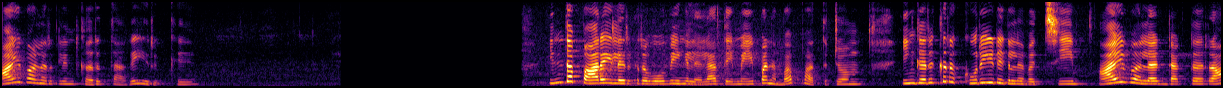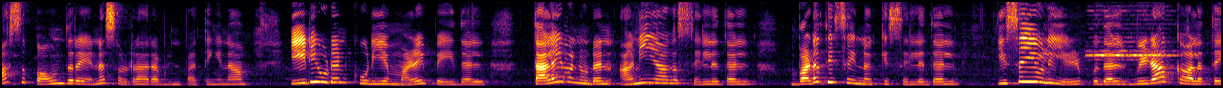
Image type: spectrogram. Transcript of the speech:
ஆய்வாளர்களின் கருத்தாக இருக்குது இந்த பாறையில் இருக்கிற ஓவியங்கள் எல்லாத்தையுமே இப்போ நம்ம பார்த்துட்டோம். இங்கே இருக்கிற குறியீடுகளை வச்சு ஆய்வாளர் டாக்டர் ராசு பவுந்துரை என்ன சொல்கிறாரு அப்படின்னு பார்த்தீங்கன்னா இடியுடன் கூடிய மழை பெய்தல் தலைவனுடன் அணியாக செல்லுதல் வடதிசை நோக்கி செல்லுதல் இசையொலி எழுப்புதல் விழா காலத்தை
